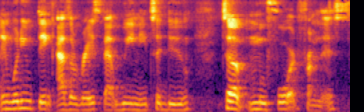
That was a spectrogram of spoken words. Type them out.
and what do you think as a race that we need to do to move forward from this?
